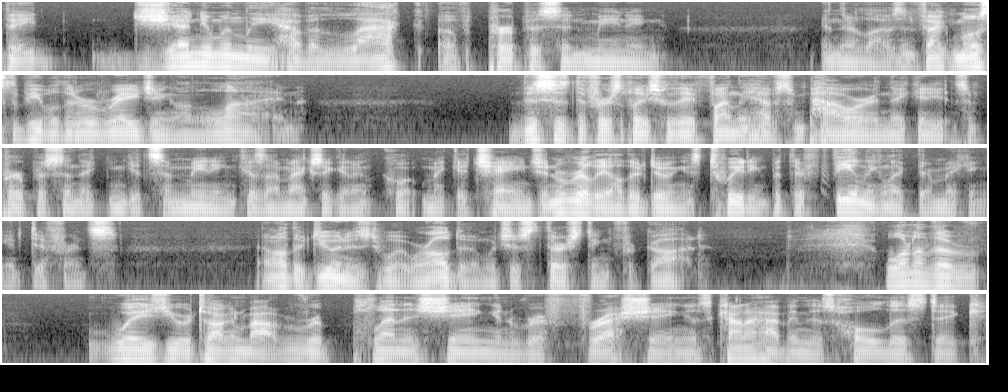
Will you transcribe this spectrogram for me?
they genuinely have a lack of purpose and meaning in their lives. In fact, most of the people that are raging online, this is the first place where they finally have some power and they can get some purpose and they can get some meaning because I'm actually going to make a change. And really, all they're doing is tweeting, but they're feeling like they're making a difference. And all they're doing is what we're all doing, which is thirsting for God. One of the ways you were talking about replenishing and refreshing is kind of having this holistic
